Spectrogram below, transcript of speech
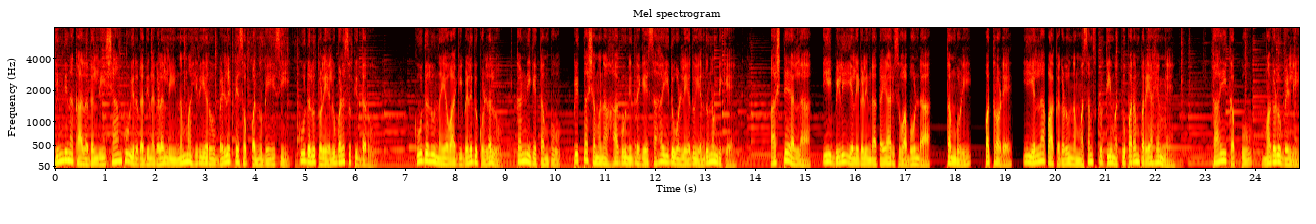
ಹಿಂದಿನ ಕಾಲದಲ್ಲಿ ಶಾಂಪೂ ಇರದ ದಿನಗಳಲ್ಲಿ ನಮ್ಮ ಹಿರಿಯರು ಬೆಳ್ಳೆಟ್ಟೆ ಸೊಪ್ಪನ್ನು ಬೇಯಿಸಿ ಕೂದಲು ತೊಳೆಯಲು ಬಳಸುತ್ತಿದ್ದರು. ಕೂದಲು ನಯವಾಗಿ ಬೆಳೆದುಕೊಳ್ಳಲು ಕಣ್ಣಿಗೆ ತಂಪು, ಪಿತ್ತ ಶಮನ ಹಾಗೂ ನಿದ್ರೆಗೆ ಸಹ ಇದು ಒಳ್ಳೆಯದು ಎಂದು ನಂಬಿಕೆ. ಅಷ್ಟೇ ಅಲ್ಲ, ಈ ಬಿಳಿ ಎಲೆಗಳಿಂದ ತಯಾರಿಸುವ ಬೋಂಡ, ತಂಬುಳಿ, ಪತ್ರೊಡೆ ಈ ಎಲ್ಲ ಪಾಕಗಳು ನಮ್ಮ ಸಂಸ್ಕೃತಿ ಮತ್ತು ಪರಂಪರೆಯ ಹೆಮ್ಮೆ. ತಾಯಿ ಕಪ್ಪು, ಮಗಳು ಬೆಳ್ಳಿ,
